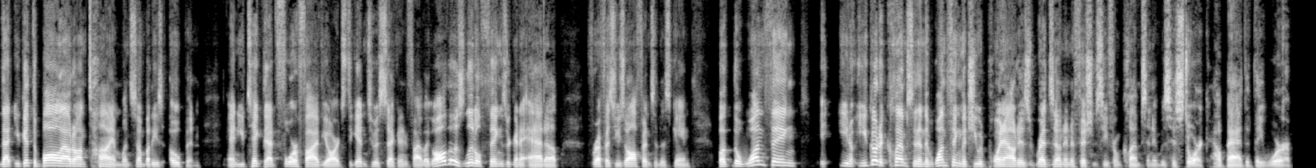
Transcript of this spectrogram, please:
that you get the ball out on time when somebody's open and you take that four or five yards to get into a second and five. Like all those little things are going to add up for FSU's offense in this game. But the one thing, you know, you go to Clemson, and the one thing that you would point out is red zone inefficiency from Clemson. It was historic how bad that they were.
